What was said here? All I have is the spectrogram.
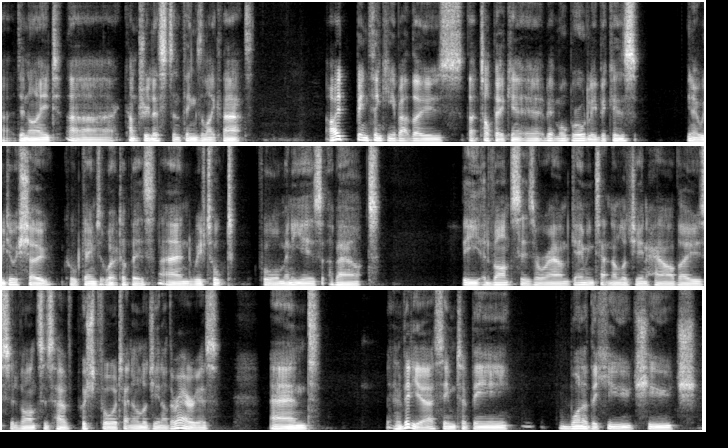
uh, denied uh, country lists and things like that. I've been thinking about those that topic in, in a bit more broadly because you know we do a show called Games at Work.biz, and we've talked for many years about the advances around gaming technology and how those advances have pushed forward technology in other areas. And NVIDIA seemed to be one of the huge, huge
